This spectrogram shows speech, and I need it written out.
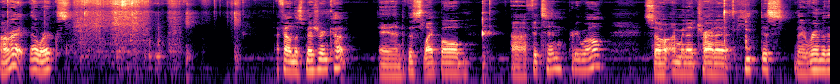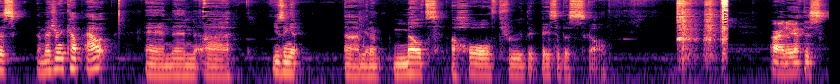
All right, that works. I found this measuring cup and this light bulb uh, fits in pretty well. So I'm gonna try to heat this, the rim of this measuring cup out and then uh, using it, uh, I'm gonna melt a hole through the base of this skull. All right, I got this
